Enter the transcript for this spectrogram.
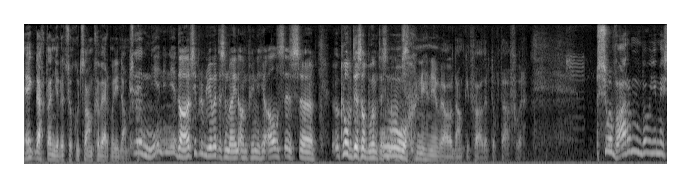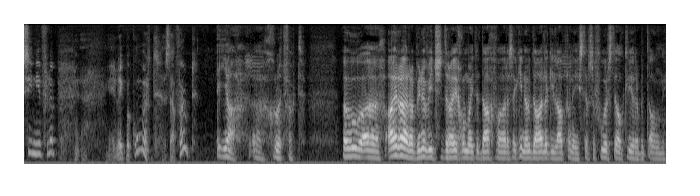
Ek dacht dan julle het so goed saamgewerk met die Eh, damskool. Nee nee nee, daar is nie probleme tussen my en Ampie nie. Als is 'n uh, klop disselboom tussen ons. Oeg, nee nee wel, dankie Vader tog daarvoor. So waarom wou jy my sien, flip? Jy lyk bekommerd. Is daar fout? Ja, 'n uh, groot fout. Ou uh, Ira Rabinovich dreig om my te dagvaar as ek nie nou dadelik die lap van Hester se voorstel klere betaal nie.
